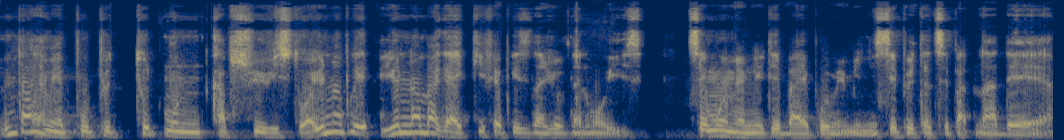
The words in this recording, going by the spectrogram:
mwen tan remen pou tout moun kap suiv istwa, yon nan, yon nan bagay ki fe prezident Jovenel Moïse, se mwen men ni te baye premier ministre, se petet se pat nader,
